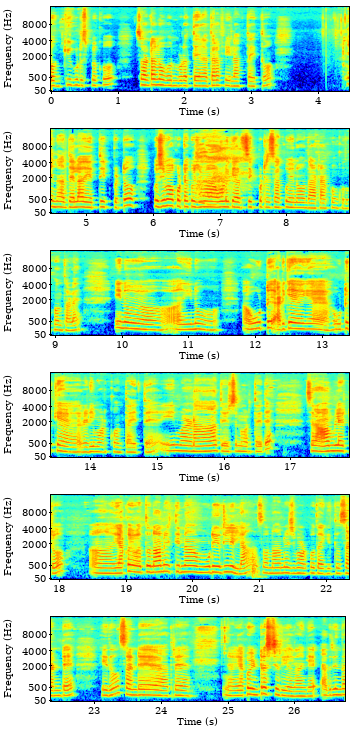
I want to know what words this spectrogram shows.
ಬಗ್ಗಿ ಗುಡಿಸ್ಬೇಕು, ಸೊಂಟ ನೋವು ಬಂದ್ಬಿಡುತ್ತೆ ಅನ್ನೋ ಥರ ಫೀಲ್ ಆಗ್ತಾಯಿತ್ತು. ಇನ್ನು ಅದೆಲ್ಲ ಎತ್ತಿಟ್ಬಿಟ್ಟು ಕುಶಿಮ ಕೊಟ್ಟೆ ಕುಶಿಮ ಅವಳಿಗೆ ಅದು ಸಿಕ್ಬಿಟ್ರೆ ಸಾಕು, ಏನೋ ಒಂದು ಆಟ ಆಡ್ಕೊಂಡು ಕುತ್ಕೊತಾಳೆ. ಇನ್ನು ಇನ್ನು ಊಟ, ಅಡುಗೆಗೆ, ಊಟಕ್ಕೆ ರೆಡಿ ಮಾಡ್ಕೊತಾ ಇದ್ದೆ. ಏನು ಮಾಡೋಣ ಅಂತ ಯೋಚನೆ ಮಾಡ್ತಾಯಿದ್ದೆ ಸರ್, ಆಮ್ಲೆಟು ಯಾಕೋ ಇವತ್ತು ನಾನ್ ವೆಜ್ ತಿನ್ನೋ ಮೂಡ್ ಇರಲಿಲ್ಲ. ಸೊ ನಾನ್ ವೆಜ್ ಮಾಡ್ಬೋದಾಗಿತ್ತು ಸಂಡೇ ಇದು ಸಂಡೇ ಆದರೆ ಯಾಕೋ ಇಂಟ್ರೆಸ್ಟ್ ಇರಲಿಲ್ಲ ನನಗೆ ಅದರಿಂದ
